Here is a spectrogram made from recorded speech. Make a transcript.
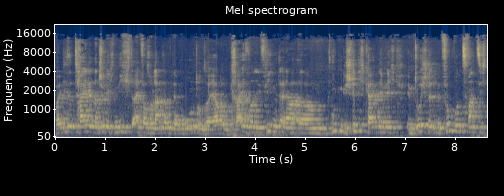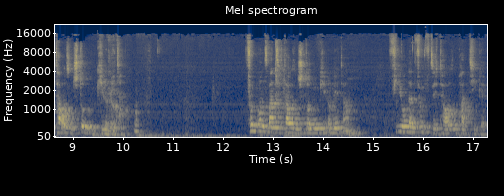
weil diese Teile natürlich nicht einfach so langsam wie der Mond unsere Erde umkreisen, sondern die fliegen mit einer ähm, guten Geschwindigkeit, nämlich im Durchschnitt mit 25.000 Stundenkilometern. 25.000 Stundenkilometer, 450.000 Partikel.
